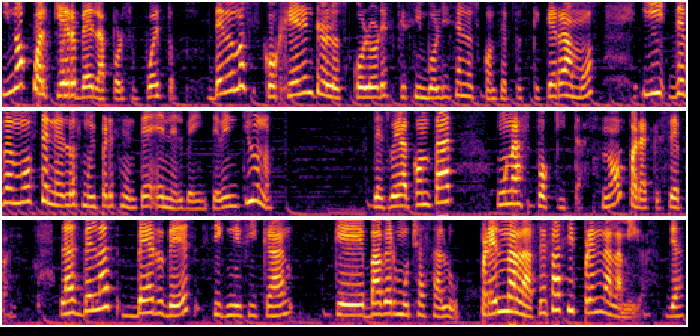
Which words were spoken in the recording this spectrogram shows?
Y no cualquier vela, por supuesto. Debemos escoger entre los colores que simbolicen los conceptos que queramos y debemos tenerlos muy presente en el 2021. Les voy a contar unas poquitas, ¿no? Para que sepan. Las velas verdes significan que va a haber mucha salud. Préndalas, esas sí préndalas, amigas, ya.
